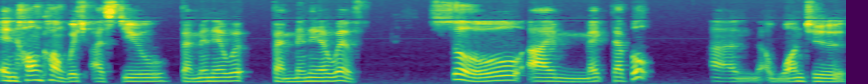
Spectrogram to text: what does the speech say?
in Hong Kong, which I still familiar with, familiar with. So I make that book, and I want to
